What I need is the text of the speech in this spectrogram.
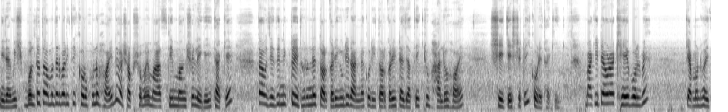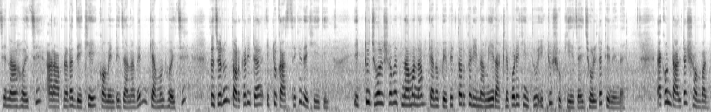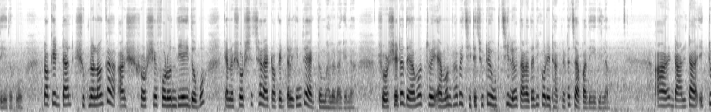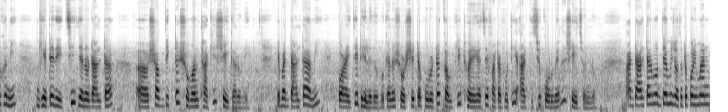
নিরামিষ বলতে তো আমাদের বাড়িতে কখনো হয় না, সবসময় মাছ, ডিম, মাংস লেগেই থাকে। তাও যেদিন একটু এই ধরনের তরকারিগুলি রান্না করি, তরকারিটা যাতে একটু ভালো হয়, সেই চেষ্টাটাই করে থাকি। বাকিটা ওরা খেয়ে বলবে। কেমন হয়েছে, না হয়েছে, আর আপনারা দেখে কমেন্টে জানাবেন কেমন হয়েছে। তো চলুন তরকারিটা একটু কাছ থেকে দেখিয়ে দিই। একটু ঝোল সমেত নামালাম, কেন পেঁপের তরকারি নামিয়ে রাখলে পরে কিন্তু একটু শুকিয়ে যায়, ঝোলটা টেনে নেয়। এখন ডালটা সম্বাদ দিয়ে দেবো। টকের ডাল, শুকনো লঙ্কা আর সর্ষে ফোড়ন দিয়েই দেবো, কেন সর্ষে ছাড়া টকের ডাল কিন্তু একদম ভালো লাগে না। সর্ষেটা দেওয়া মাত্রই এমনভাবে ছিটে ছুটে উঠছিল, তাড়াতাড়ি করে ঢাকনাটা চাপা দিয়ে দিলাম। আর ডালটা একটুখানি ঘেটে দিচ্ছি যেন ডালটা সব দিকটা সমান থাকে সেই কারণে এবার ডালটা আমি কড়াইতে ঢেলে দেবো কেন সর্ষেটা পুরোটা কমপ্লিট হয়ে গেছে ফাটাফুটি, আর কিছু করবে না সেই জন্য। আর ডালটার মধ্যে আমি যতটা পরিমাণ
